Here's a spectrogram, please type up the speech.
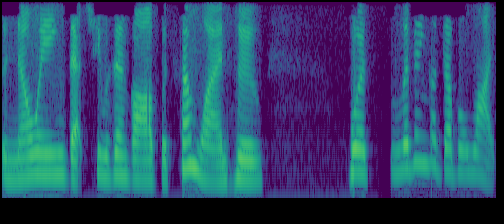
knowing that she was involved with someone who was living a double life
